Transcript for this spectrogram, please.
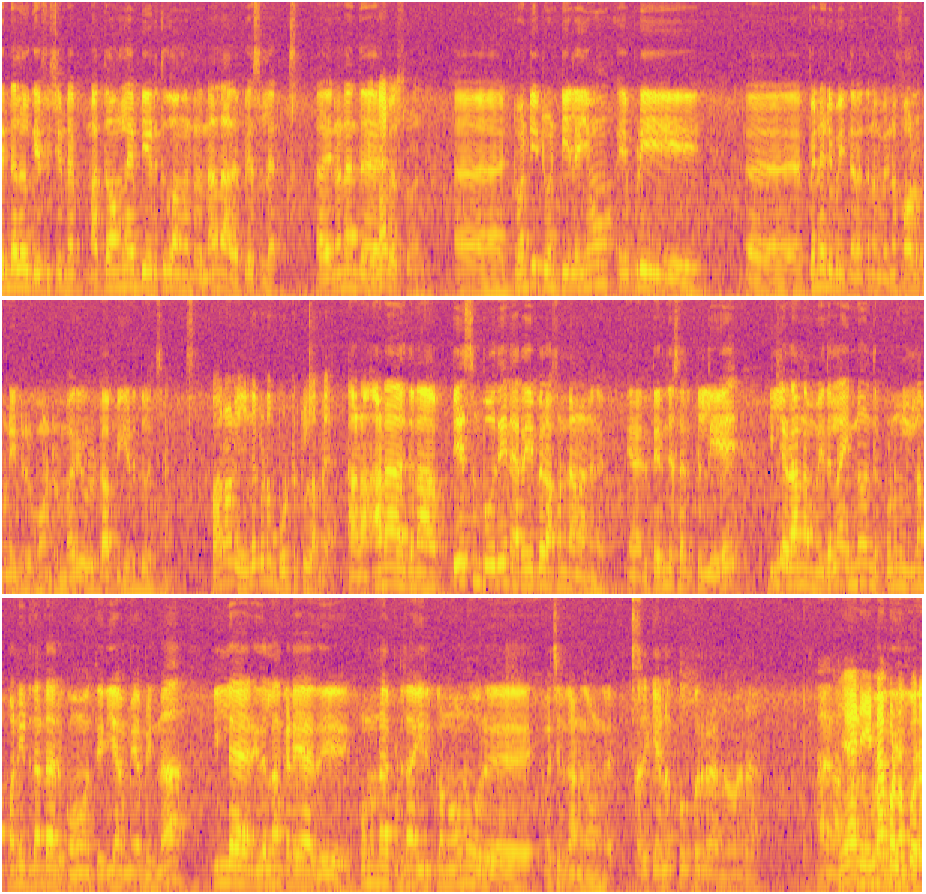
எந்த அளவுக்கு எஃபிஷியண்டாக மற்றவங்களாம் எப்படி எடுத்துக்குவாங்கன்றதுனால நான் அதை பேசலை. அது என்னென்னா இந்த டுவெண்ட்டி டுவெண்ட்டிலையும் எப்படி பெண்ணடிமைத்தனத்தை நம்ம இன்னும் ஃபாலோ பண்ணிட்டு இருக்கோன்ற மாதிரி ஒரு டாபிக் எடுத்து வச்சேன். பரவாயில்ல இதை கூட போட்டிருக்கலாமே. ஆனால் ஆனால் அது நான் பேசும்போதே நிறைய பேர் அஃபண்ட் ஆனானுங்க. எனக்கு தெரிஞ்ச சர்க்கிள்லேயே இல்லைடா நம்ம இதெல்லாம் இன்னும் இந்த பொண்ணுங்களுக்குலாம் பண்ணிட்டு தான்டா இருக்கோம் தெரியாமே அப்படின்னா இல்லை இதெல்லாம் கிடையாது. பொண்ணுனா இப்படி தான் இருக்கணும்னு ஒரு வச்சிருக்கானுங்க அவனுங்க. அதுக்கு என்ன கூப்பிடுற நான் வரேன். ஏன், நீ என்ன பண்ண போற?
